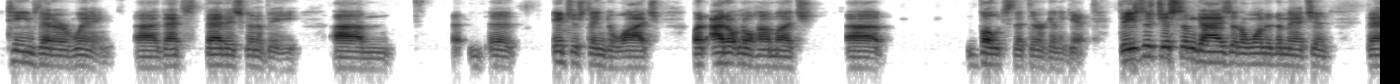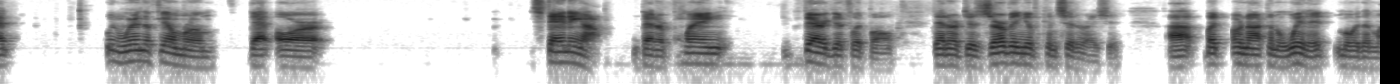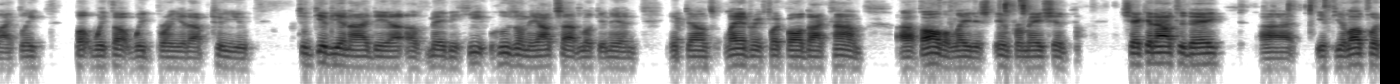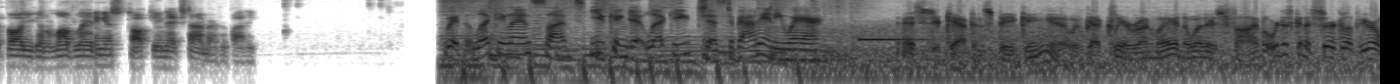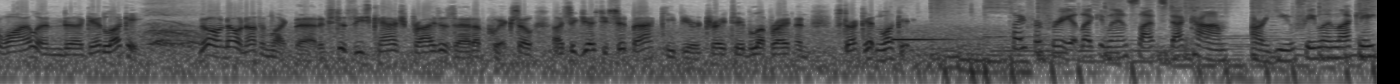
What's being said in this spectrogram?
teams that are winning. Uh, that's that is going to be um, uh, interesting to watch, but I don't know how much votes that they're going to get. These are just some guys that I wanted to mention that when we're in the film room that are standing out, that are playing very good football, that are deserving of consideration, uh, but are not going to win it more than likely. But we thought we'd bring it up to you to give you an idea of maybe he who's on the outside looking in. It down LandryFootball.com uh, with all the latest information. Check it out today. Uh, if you love football, you're going to love landing us. Talk to you next time, everybody. With the Lucky Land slots, you can get lucky just about anywhere. This is your captain speaking. Uh, we've got clear runway and the weather's fine, but we're just going to circle up here a while and uh, get lucky. No, no, nothing like that. It's just these cash prizes add up quick. So I suggest you sit back, keep your tray table upright, and start getting lucky. Play for free at LuckyLandSlots.com. Are you feeling lucky?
